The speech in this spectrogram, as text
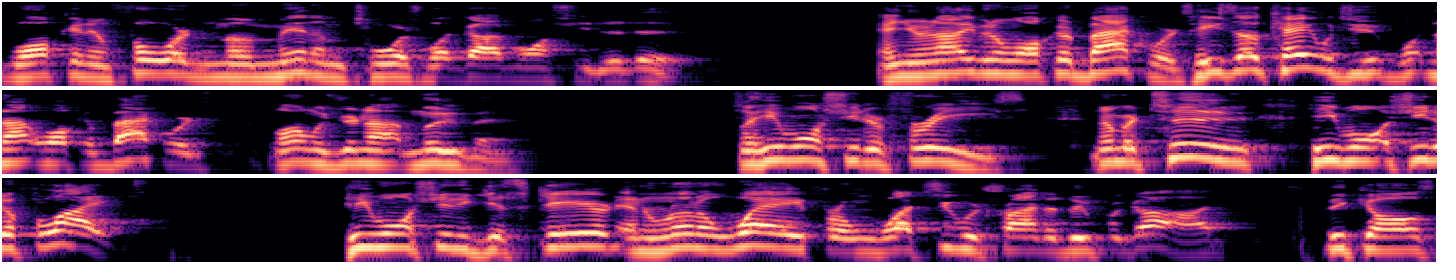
walking in forward momentum towards what God wants you to do. And you're not even walking backwards. He's okay with you not walking backwards as long as you're not moving. So he wants you to freeze. Number two, he wants you to flight. He wants you to get scared and run away from what you were trying to do for God. Because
